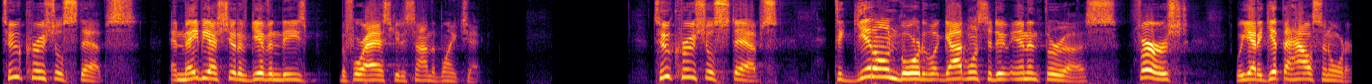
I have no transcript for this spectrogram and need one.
Two crucial steps, and maybe I should have given these before I asked you to sign the blank check. Two crucial steps to get on board with what God wants to do in and through us. First, we got to get the house in order.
